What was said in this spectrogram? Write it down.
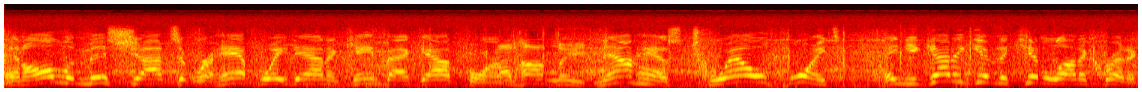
and all the missed shots that were halfway down and came back out for him. Not hot late. now has 12 points, and you got to give the kid a lot of credit.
